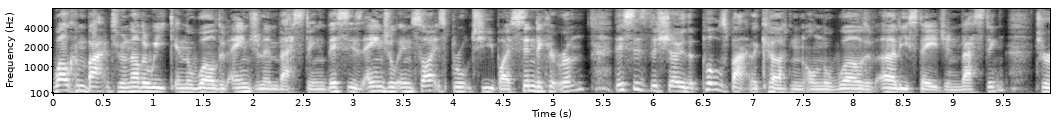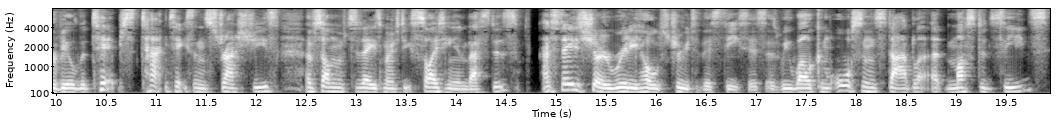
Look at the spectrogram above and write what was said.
Welcome back to another week in the world of angel investing. This is Angel Insights brought to you by Syndicate Room. This is the show that pulls back the curtain on the world of early stage investing to reveal the tips, tactics and strategies of some of today's most exciting investors. And today's show really holds true to this thesis as we welcome Orson Stadler at Mustard Seeds.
